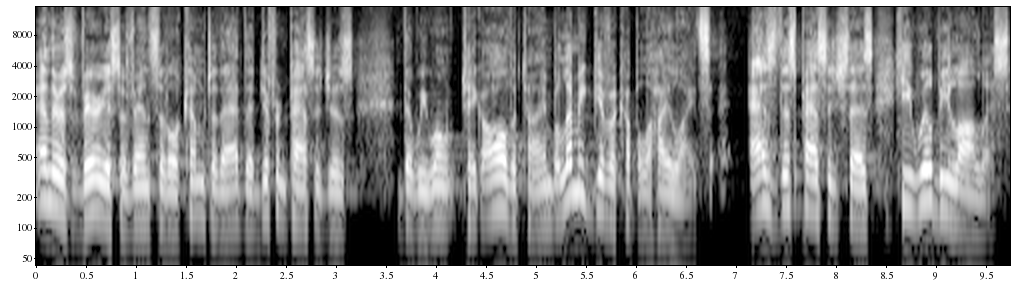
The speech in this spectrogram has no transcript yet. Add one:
And there's various events that'll come to that, that different passages that we won't take all the time, but let me give a couple of highlights as this passage says, he will be lawless.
